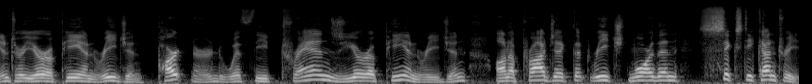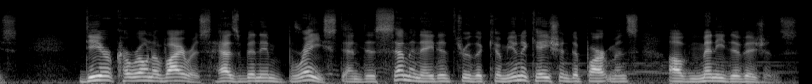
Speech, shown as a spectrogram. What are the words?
The Inter European region partnered with the Trans European region on a project that reached more than 60 countries. Dear Coronavirus has been embraced and disseminated through the communication departments of many divisions.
